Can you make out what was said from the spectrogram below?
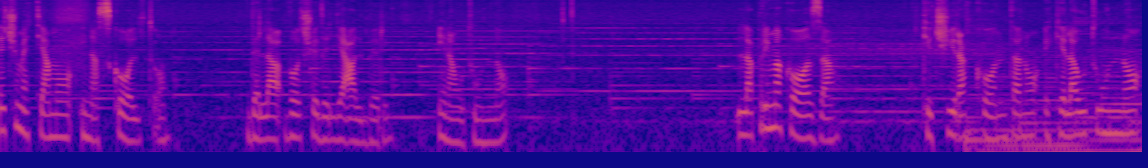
Se ci mettiamo in ascolto della voce degli alberi in autunno, la prima cosa che ci raccontano è che l'autunno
